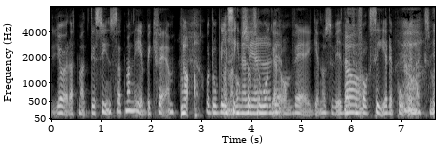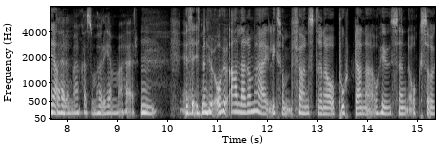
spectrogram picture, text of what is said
gör att man, det syns att man är bekväm. Ja. Och då blir man, man också frågad det. om vägen och så vidare. Ja. För folk ser det på en, liksom, att det här är en människa som hör hemma här. Mm. Precis, men hur, och hur alla de här liksom fönstren och portarna och husen också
